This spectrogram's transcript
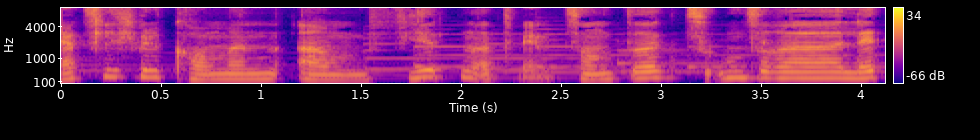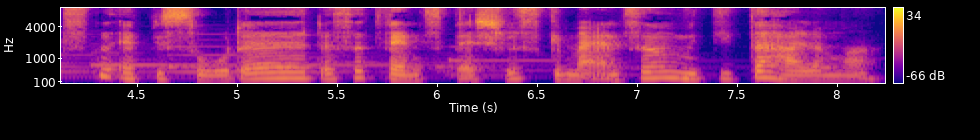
Herzlich willkommen am vierten Adventssonntag zu unserer letzten Episode des Adventspecials gemeinsam mit Dieter Hallemer.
